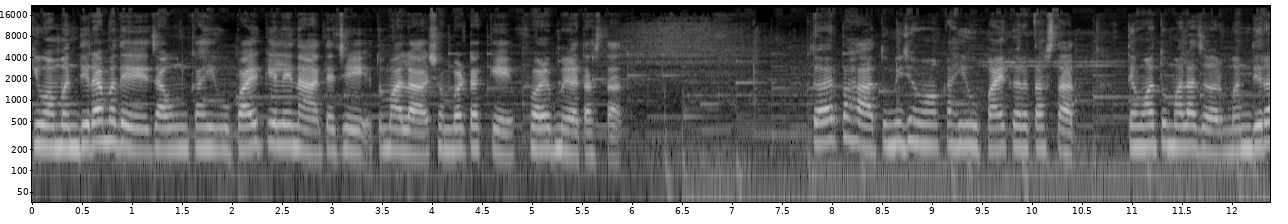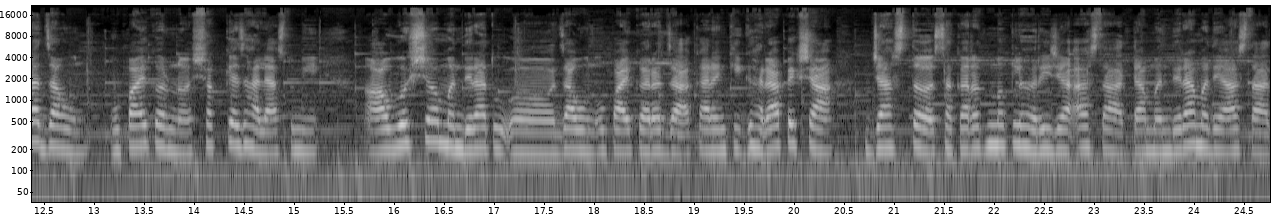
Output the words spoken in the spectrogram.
किंवा मंदिरामध्ये जाऊन काही उपाय केले ना त्याचे तुम्हाला शंभर टक्के फळ मिळत असतात. तर पहा तुम्ही जेव्हा काही उपाय करत असतात तेव्हा तुम्हाला जर मंदिरात जाऊन उपाय करणं शक्य झाल्यास तुम्ही अवश्य मंदिरात जाऊन उपाय करत जा. कारण की घरापेक्षा जास्त सकारात्मक लहरी ज्या असतात त्या मंदिरामध्ये असतात.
